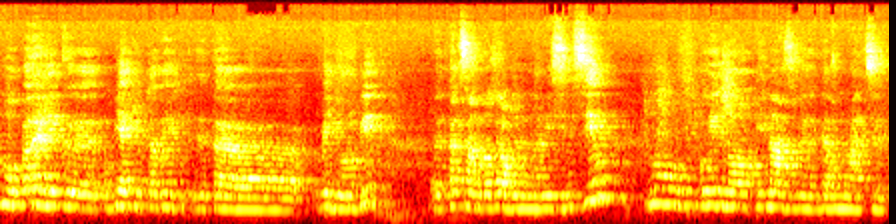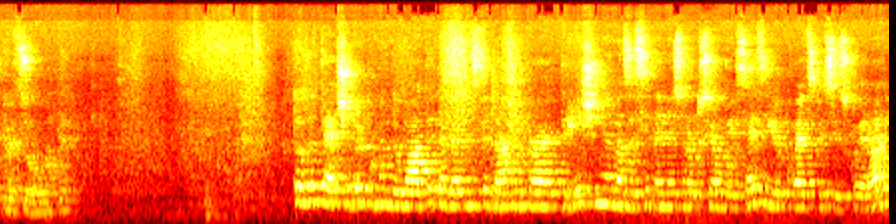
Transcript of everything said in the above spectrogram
ну, перелік е, об'єктів та, та видів робіт е, так само розроблений на 8 сіл. Ну, відповідно, і назви, де вони мають це відпрацьовувати. Хто за те, щоб рекомендувати та винести даний проект рішення на засідання 47-ї сесії Юрковецької сільської ради,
